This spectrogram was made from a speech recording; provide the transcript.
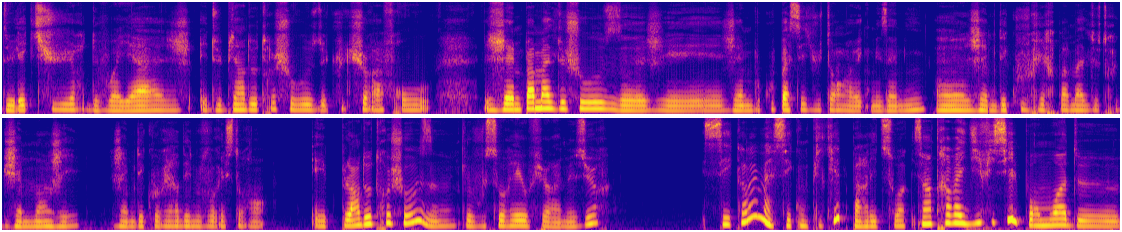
de lecture, de voyage et de bien d'autres choses, de culture afro. J'aime pas mal de choses, euh, j'aime beaucoup passer du temps avec mes amis, euh, j'aime découvrir pas mal de trucs, j'aime manger, j'aime découvrir des nouveaux restaurants et plein d'autres choses que vous saurez au fur et à mesure. C'est quand même assez compliqué de parler de soi. C'est un travail difficile pour moi de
